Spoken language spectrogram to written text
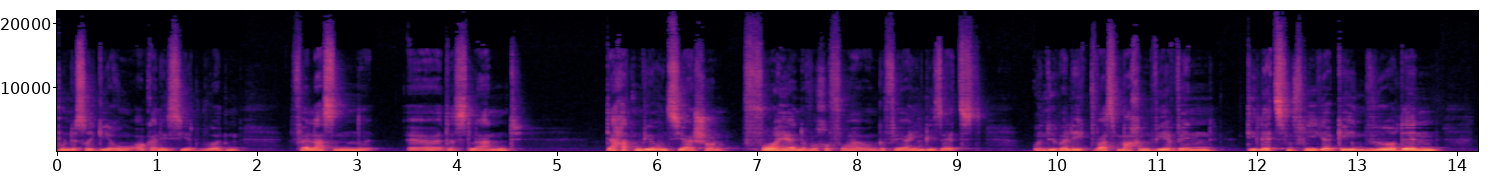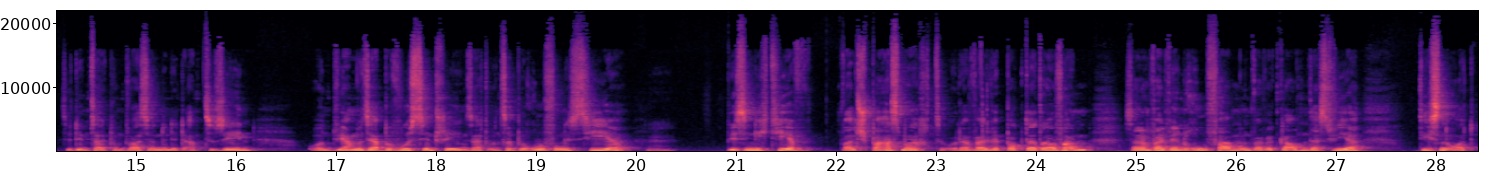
Bundesregierung organisiert wurden, verlassen äh, das Land. Da hatten wir uns ja schon vorher, eine Woche vorher ungefähr, hingesetzt und überlegt, was machen wir, wenn die letzten Flieger gehen würden. Zu dem Zeitpunkt war es ja noch nicht abzusehen. Und wir haben uns ja bewusst entschieden, gesagt, unsere Berufung ist hier. Mhm. Wir sind nicht hier, weil es Spaß macht oder weil mhm. wir Bock darauf haben, sondern weil wir einen Ruf haben und weil wir glauben, dass wir diesen Ort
